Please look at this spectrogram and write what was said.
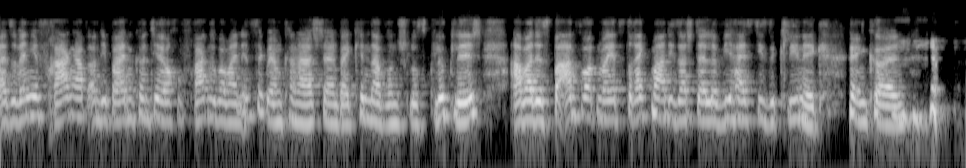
Also wenn ihr Fragen habt an die beiden, könnt ihr auch Fragen über meinen Instagram-Kanal stellen bei Kinderwunschlos glücklich. Aber das beantworten wir jetzt direkt mal an dieser Stelle. Wie heißt diese Klinik in Köln?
